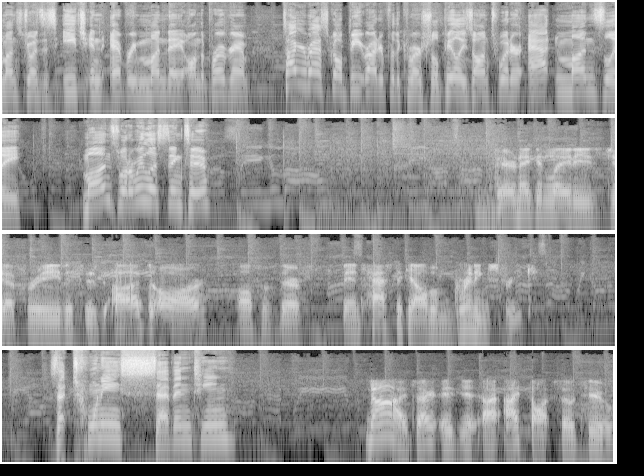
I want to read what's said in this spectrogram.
Munz joins us each and every Monday on the program. Tiger basketball beat writer for the Commercial Appeal. He's on Twitter at Munsley. Munz, what are we listening to? Barenaked Ladies, Jeffrey. This is Odds Are off of their fantastic album Grinning Streak. Is that 2017? Nah, it's it, it, I, I thought so too,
